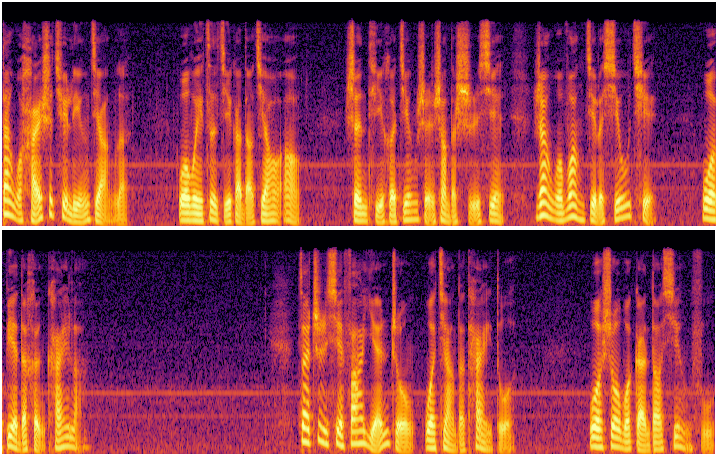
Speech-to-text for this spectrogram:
但我还是去领奖了。我为自己感到骄傲，身体和精神上的实现让我忘记了羞怯，我变得很开朗。在致谢发言中，我讲的太多。我说我感到幸福，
